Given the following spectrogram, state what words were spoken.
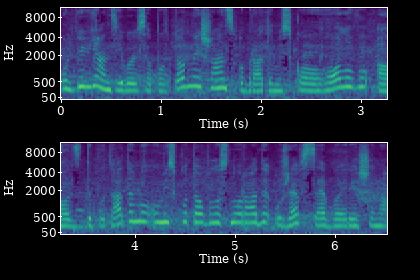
У львів'ян з'явився повторний шанс обрати міського голову. А от з депутатами у міську та обласну ради уже все вирішено.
